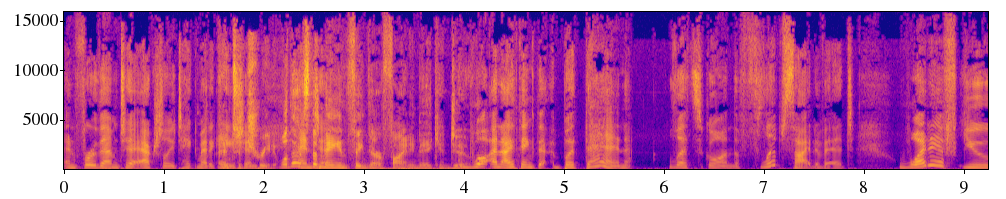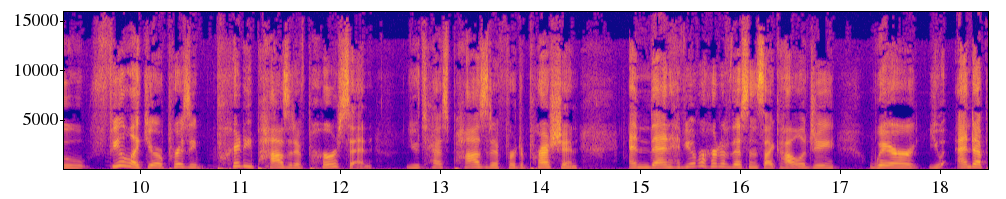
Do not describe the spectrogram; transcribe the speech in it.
and for them to actually take medication and to treat it. Well, that's the to- main thing they're finding they can do. well, and I think that, but then let's go on the flip side of it. What if you feel like you're a pretty, pretty positive person, you test positive for depression, and then have you ever heard of this in psychology where you end up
